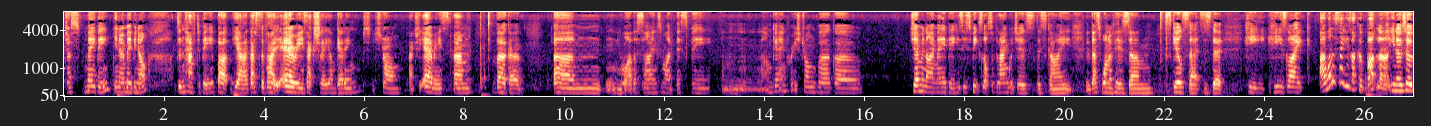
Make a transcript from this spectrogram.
just maybe you know maybe not didn't have to be but yeah that's the vibe. Aries actually i'm getting strong actually. Aries um virgo. Um what other signs might this be? Um, i'm getting pretty strong virgo. Gemini maybe because he speaks lots of languages this guy. That's one of his um skill sets is that he he's like I want to say he's like a butler, you know. So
